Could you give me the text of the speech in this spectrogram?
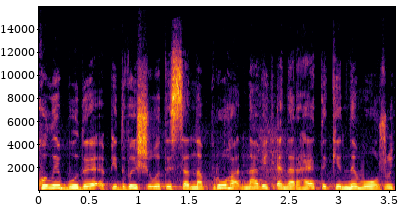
коли буде підвищуватися напруга, навіть енергетики не можуть.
